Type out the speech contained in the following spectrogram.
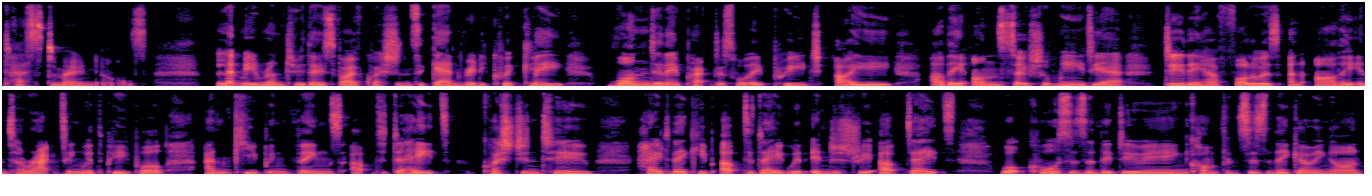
testimonials. Let me run through those five questions again really quickly. One, do they practice what they preach? i.e., are they on social media? Do they have followers? And are they interacting with people and keeping things up to date? Question two How do they keep up to date with industry updates? What courses are they doing? Conferences are they going on?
